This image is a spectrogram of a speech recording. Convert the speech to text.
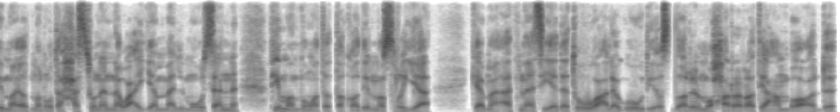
بما يضمن تحسنا نوعيا ملموسا في منظومة التقاضي المصرية كما أثنى سيادته على جهود إصدار المحررات عن بعد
